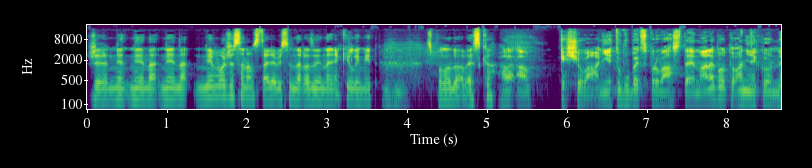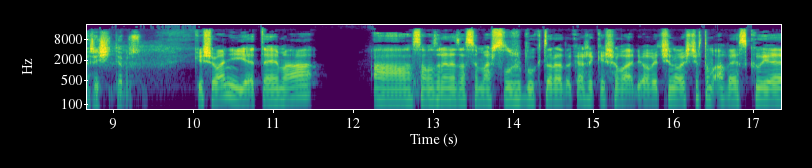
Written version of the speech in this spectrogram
že ne, ne, ne, ne, nemôže sa nám stať, aby sme narazili na nejaký limit Mhm. z pohľadu AWS. Hele, a kešování, je to vůbec pro vás téma, nebo to ani jako neřešíte prostě? Kešovanie je téma a samozrejme zase máš službu, ktorá dokáže kešovať. Jo. Väčšinou ešte v tom AWS je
